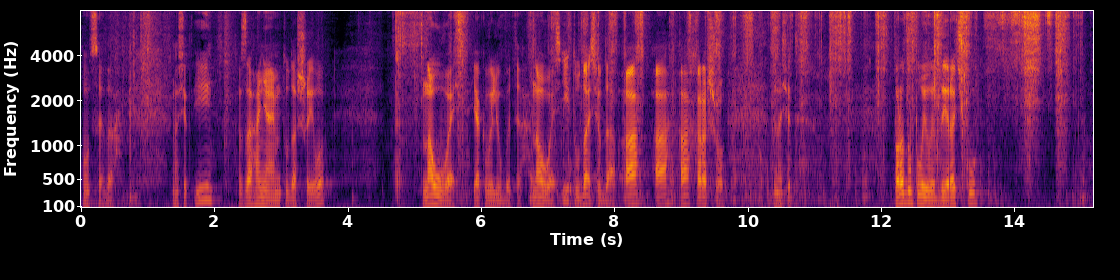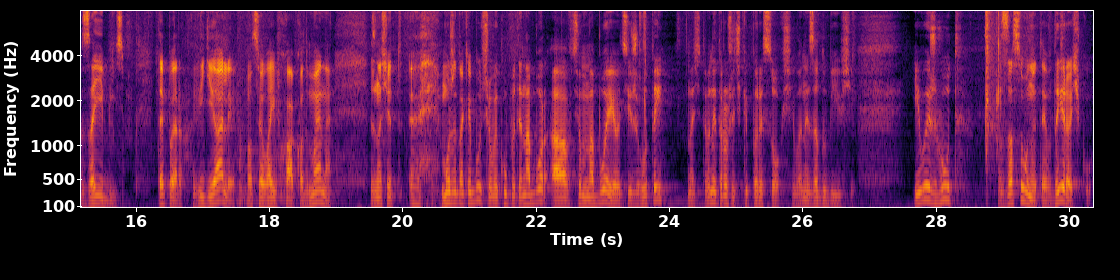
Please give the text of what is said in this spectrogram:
Оце, да. Значить, і заганяємо туди шило. На увесь, як ви любите. На увесь. І туди-сюди. А, а, а, хорошо. Значить, продуплили дирочку. Заєбісь. Тепер в ідеалі, оце лайфхак від мене. Значить, ех, може таке бути, що ви купите набор, а в цьому наборі оці жгути, значить, вони трошечки пересохші, вони задубівші. І ви жгут засунете в дирочку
